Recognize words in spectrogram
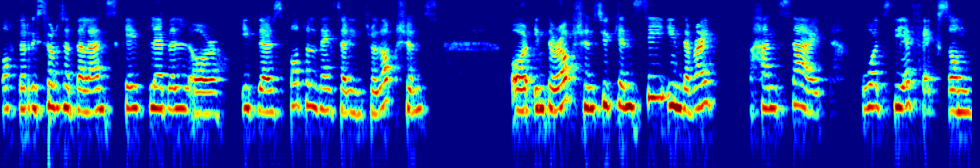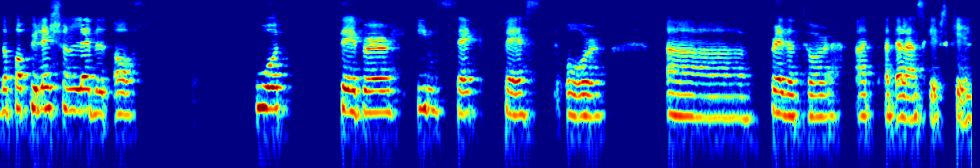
of the resource at the landscape level, or if there's bottlenecks or introductions or interruptions, you can see in the right hand side what's the effects on the population level of whatever insect, pest, or uh, predator at, at the landscape scale.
